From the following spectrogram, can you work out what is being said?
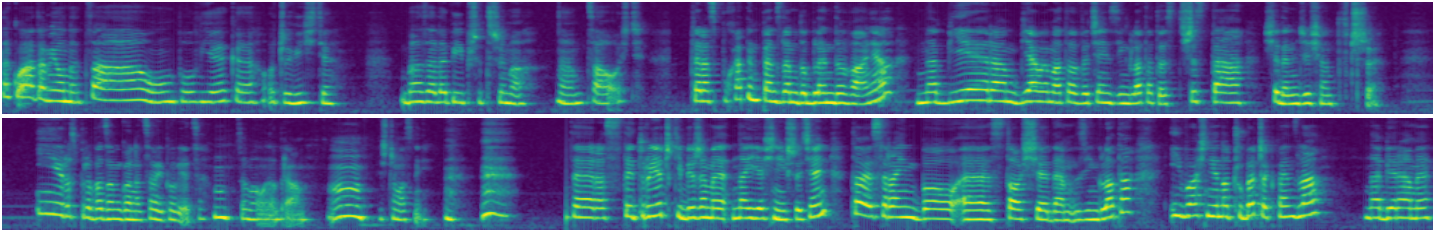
Nakładam ją na całą powiekę, oczywiście. Baza lepiej przytrzyma nam całość. Teraz puchatym pędzlem do blendowania nabieram biały matowy cień z Inglota, to jest 373. I rozprowadzam go na całej powiece. Mm, za mało nabrałam. Mm, jeszcze mocniej. Teraz z tej trójeczki bierzemy najjaśniejszy cień. To jest Rainbow e, 107 z Inglota. I właśnie na czubeczek pędzla nabieramy,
